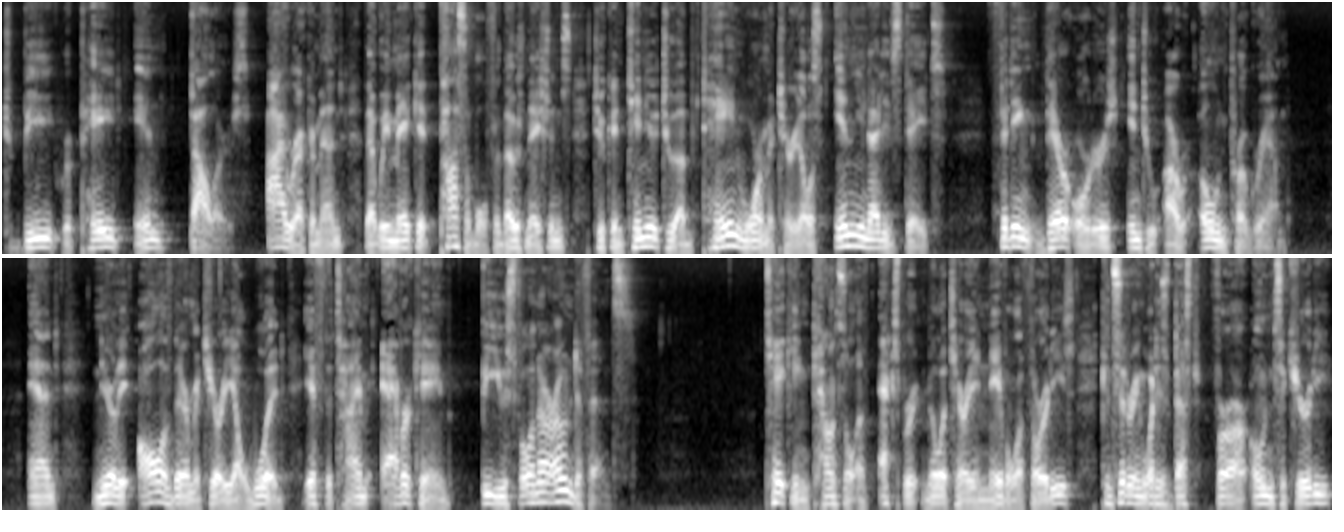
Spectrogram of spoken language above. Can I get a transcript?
to be repaid in dollars. I recommend that we make it possible for those nations to continue to obtain war materials in the United States fitting their orders into our own program. And nearly all of their material would, if the time ever came, be useful in our own defense. Taking counsel of expert military and naval authorities, considering what is best for our own security,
